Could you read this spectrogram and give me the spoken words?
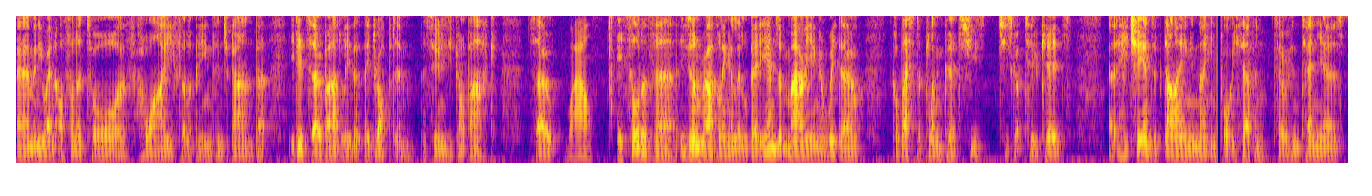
um, and he went off on a tour of Hawaii, Philippines, and Japan. But he did so badly that they dropped him as soon as he got back. So wow, it's sort of uh, he's unraveling a little bit. He ends up marrying a widow called Esther Plunkett. She's she's got two kids. Uh, she ends up dying in 1947. So within 10 years,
